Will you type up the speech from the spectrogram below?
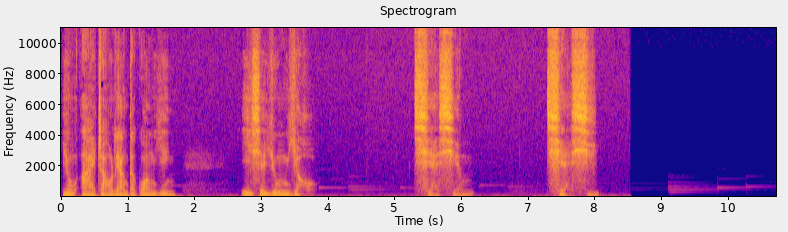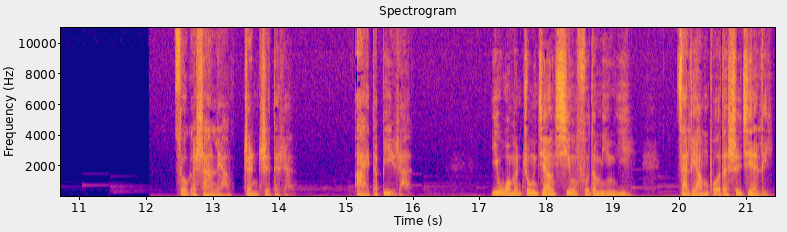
用爱照亮的光阴，一些拥有，且行且惜。做个善良真挚的人，爱的必然，以我们终将幸福的名义。在凉薄的世界里，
